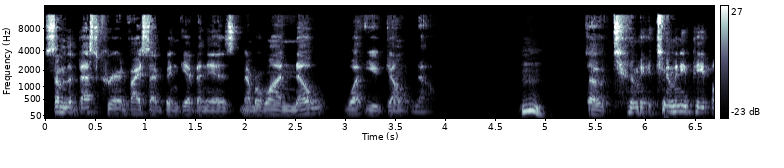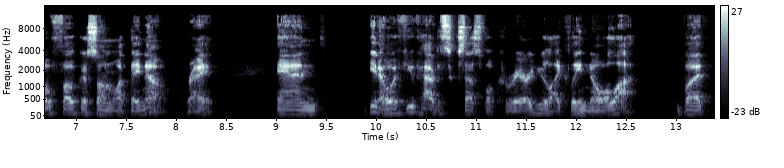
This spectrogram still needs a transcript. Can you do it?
some of the best career advice I've been given is number one, know what you don't know. Hmm. So too many, too many people focus on what they know, right? And you know, if you've had a successful career, you likely know a lot. But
